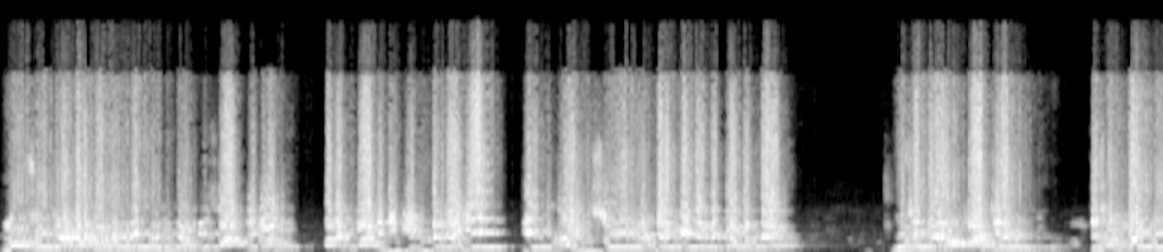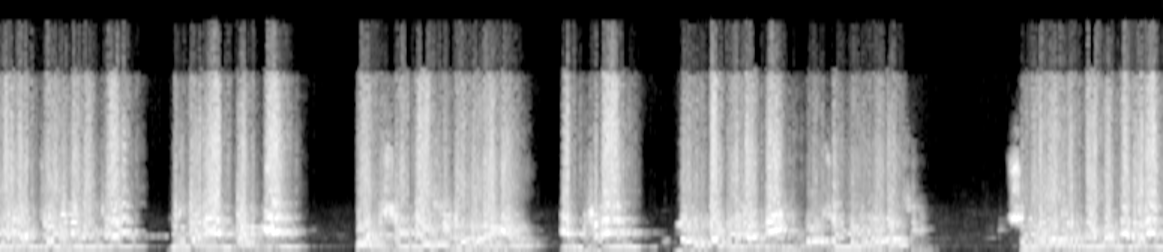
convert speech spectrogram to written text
954 ਡਾਲਰ ਦੇ ਪ੍ਰਤੀ ਟਨ ਦੇ ਹਿਸਾਬ ਦੇ ਨਾਲ ਅਗਰ ਅੱਜ ਦੀ ਕੀਮਤ ਲਗਾਈਏ ਤੇ 4149 ਰੁਪਏ ਦਾ ਟੱਕਾ ਬਣਦਾ ਹੈ ਉਸੇ ਤਰ੍ਹਾਂ ਅੱਜ ਦਸੰਬਰ 2024 ਦੇ ਵਿੱਚ ਉਸ ਦਾ ਰੇਟ ਘਟ ਕੇ 582 ਡਾਲਰ ਰਹਿ ਗਿਆ ਇਹ ਪਿਛਲੇ ਨਵੰਬਰ 2023 ਚ 504 ਡਾਲਰ ਸੀ 1600 ਰੁਪਏ ਗੱਡੇ ਦਾ ਰੇਟ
